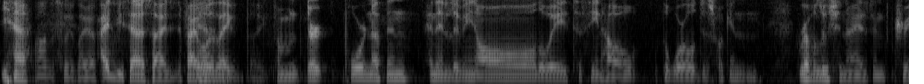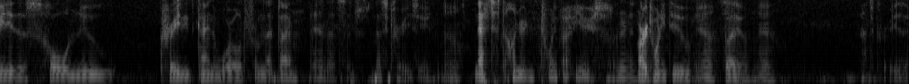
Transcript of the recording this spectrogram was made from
yeah Honestly, like that's, i'd be satisfied if i Yeah, was like dude, like from dirt poor nothing and then living all the way to seeing how the world just fucking revolutionized and created this whole new crazy kind of world from that time man, that's such that's crazy. No, that's just 125 years 110 or 22 Yeah, but- still, yeah, that's crazy.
